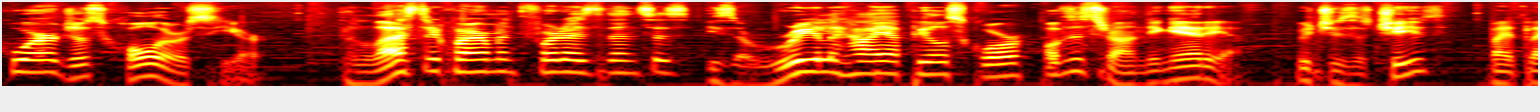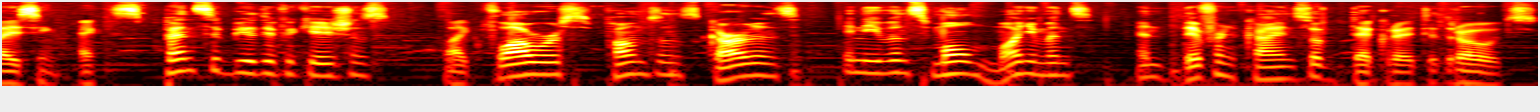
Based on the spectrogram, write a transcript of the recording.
who are just haulers here. The last requirement for residences is a really high appeal score of the surrounding area, which is achieved by placing expensive beautifications like flowers, fountains, gardens, and even small monuments and different kinds of decorated roads.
